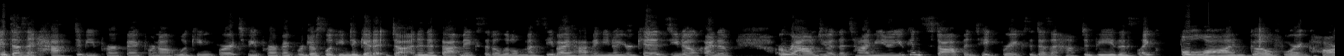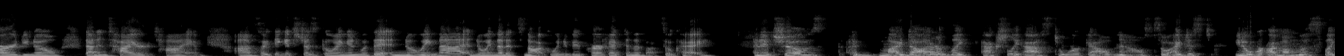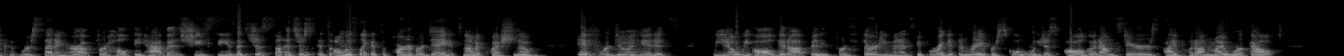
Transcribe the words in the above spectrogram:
it doesn't have to be perfect. We're not looking for it to be perfect. We're just looking to get it done. And if that makes it a little messy by having, you know, your kids, you know, kind of around you at the time, you know, you can stop and take breaks. It doesn't have to be this like full on go for it hard, you know, that entire time. Um, so I think it's just going in with it and knowing that and knowing that it's not going to be perfect and that that's okay. And it shows uh, my daughter like actually asked to work out now. So I just, you know, I'm almost like we're setting her up for healthy habits. She sees it's just, it's just, it's almost like it's a part of her day. It's not a question of if we're doing it. It's you know, we all get up and for 30 minutes before I get them ready for school, we just all go downstairs. I put on my workout.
